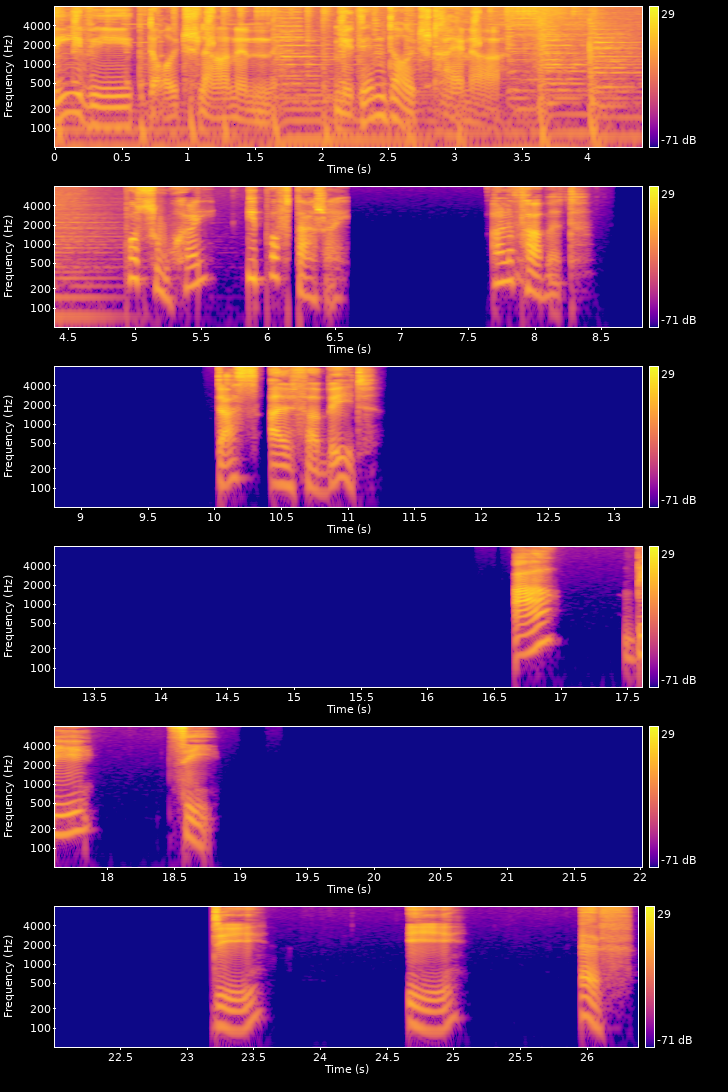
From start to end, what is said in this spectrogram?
DW Deutsch lernen mit dem Deutschtrainer. Posłuchaj i powtarzaj. Alfabet. Das Alphabet. A, B, C. D, E, F.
